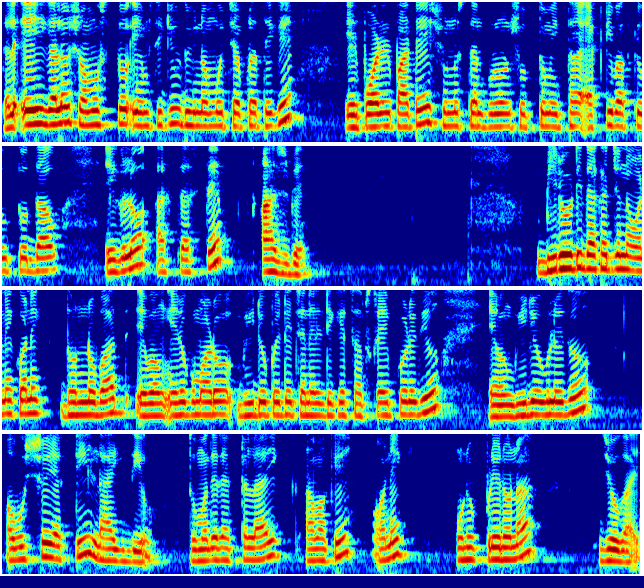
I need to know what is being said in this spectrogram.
তাহলে এই গেল সমস্ত এমসিকিউ দুই নম্বর চ্যাপ্টার থেকে। এর পরের পার্টে শূন্যস্থান পূরণ, সত্য মিথ্যা, একটি বাক্যে উত্তর দাও। এগুলো আস্তে আস্তে আসবে। ভিডিওটি দেখার জন্য অনেক অনেক ধন্যবাদ এবং এরকম আরও ভিডিও পেটে চ্যানেলটিকে সাবস্ক্রাইব করে দিও এবং ভিডিওগুলোতেও অবশ্যই একটি লাইক দিও। তোমাদের একটা লাইক আমাকে অনেক অনুপ্রেরণা যোগায়।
